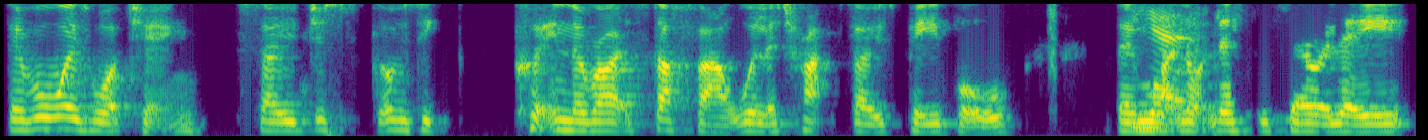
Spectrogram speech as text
They're always watching. So just obviously putting the right stuff out will attract those people. They might not necessarily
